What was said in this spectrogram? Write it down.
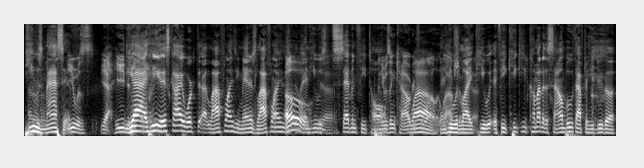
He was massive. he was. Yeah, he did. yeah, he. This guy worked at Laugh Lines. He managed Laugh Lines. Oh, and he was yeah. seven feet tall. And he was in Calgary Wow. for a while. and he would Shop, like yeah. he would if he, he he'd come out of the sound booth after he'd do the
